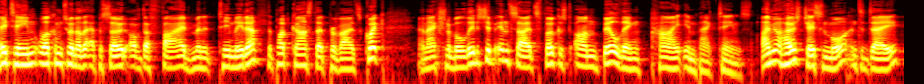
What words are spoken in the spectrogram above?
Hey, team, welcome to another episode of the 5 Minute Team Leader, the podcast that provides quick and actionable leadership insights focused on building high impact teams. I'm your host, Jason Moore, and today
